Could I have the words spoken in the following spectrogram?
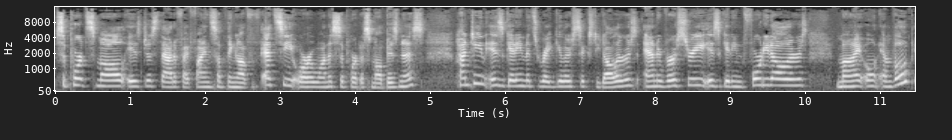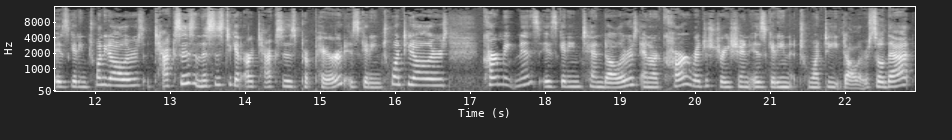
Support small is just that if I find something off of Etsy or I want to support a small business. Hunting is getting its regular $60. Anniversary is getting $40. My own envelope is getting $20. Taxes, and this is to get our taxes prepared, is getting $20. Car maintenance is getting $10 and our car registration is getting $20. So that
